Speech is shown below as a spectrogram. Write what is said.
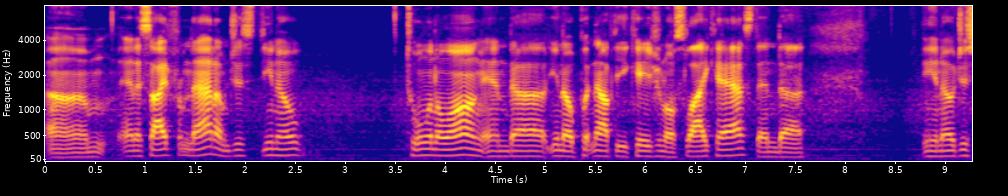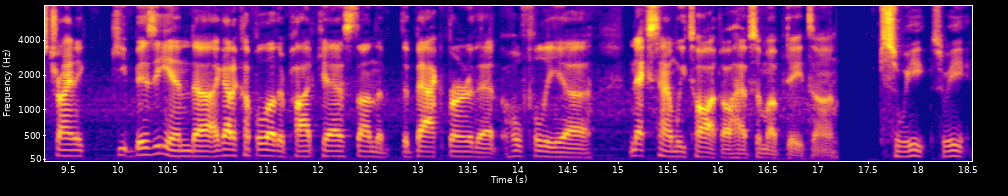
Um, and aside from that, I'm just you know tooling along and uh, you know putting out the occasional slycast and uh, you know just trying to keep busy. And uh, I got a couple other podcasts on the the back burner that hopefully uh, next time we talk, I'll have some updates on. Sweet, sweet.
